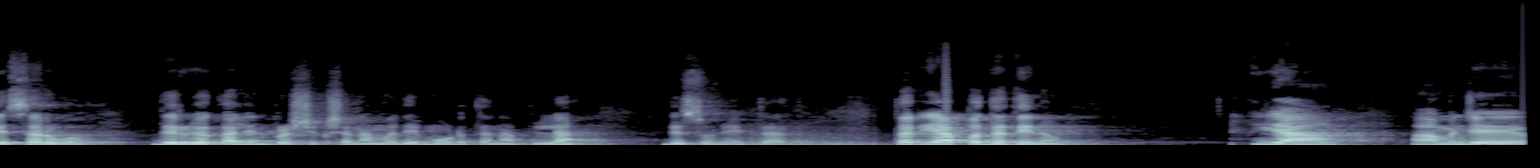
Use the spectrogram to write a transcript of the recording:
ते सर्व दीर्घकालीन प्रशिक्षणामध्ये मोडताना आपल्याला दिसून येतात. तर या पद्धतीनं या म्हणजे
